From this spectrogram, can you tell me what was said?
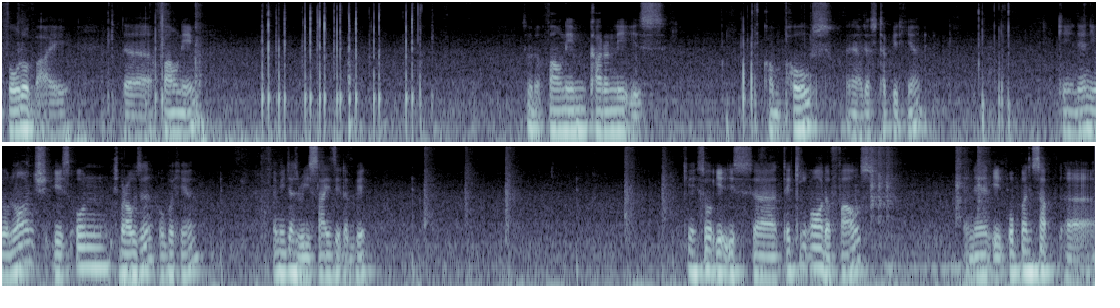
followed by the file name. So the file name currently is compose and I'll just type it here. Okay then you launch its own browser over here. Let me just resize it a bit. Okay so it is uh, taking all the files and then it opens up uh,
